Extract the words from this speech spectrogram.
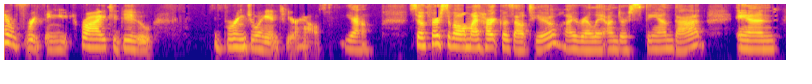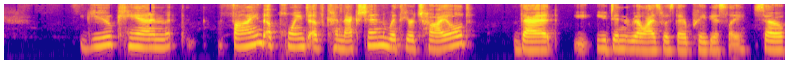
everything you try to do to bring joy into your house? Yeah. So, first of all, my heart goes out to you. I really understand that. And you can find a point of connection with your child that you didn't realize was there previously. So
